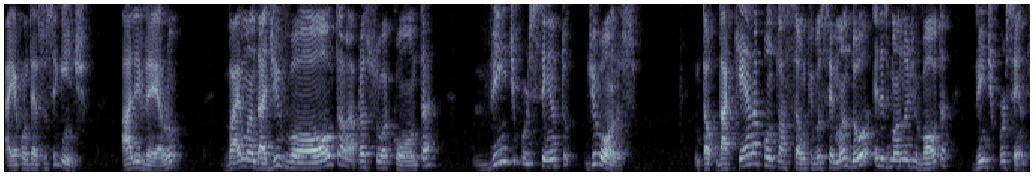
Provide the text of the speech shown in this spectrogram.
Aí acontece o seguinte: a Livelo vai mandar de volta lá para sua conta 20% de bônus. Então, daquela pontuação que você mandou, eles mandam de volta 20%. O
